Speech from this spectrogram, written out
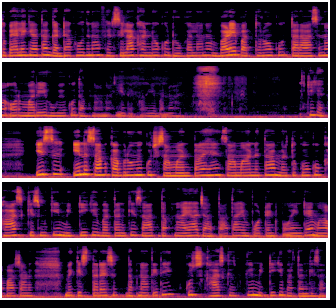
तो पहले क्या था? गड्ढा खोदना, फिर शिला खंडों को ढोकर लाना, बड़े पत्थरों को तराशना और मरे हुए को दफनाना, ये देखो, ये बना है। ठीक है? इस, इन सब कब्रों में कुछ समानताएँ हैं। सामान्यतः मृतकों को खास किस्म के मिट्टी के बर्तन के साथ दफनाया जाता था। इम्पोर्टेंट पॉइंट है, महापाषाण में किस तरह से दफनाते थे? कुछ खास किस्म के मिट्टी के बर्तन के साथ,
